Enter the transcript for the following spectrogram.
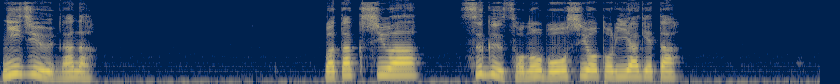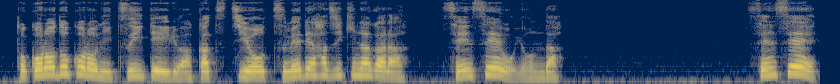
27私はすぐその帽子を取り上げた。ところどころについている赤土を爪で弾きながら先生を呼んだ。先生、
